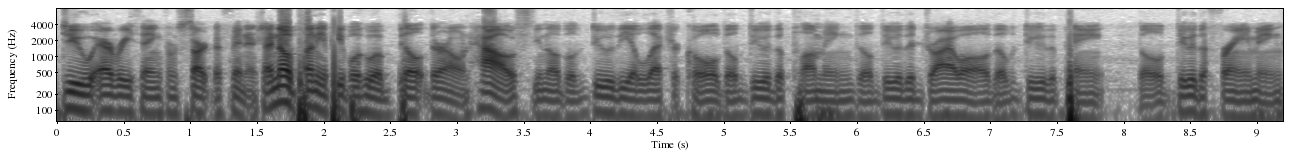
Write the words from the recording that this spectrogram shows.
do everything from start to finish. I know plenty of people who have built their own house. You know, they'll do the electrical, they'll do the plumbing, they'll do the drywall, they'll do the paint, they'll do the framing.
